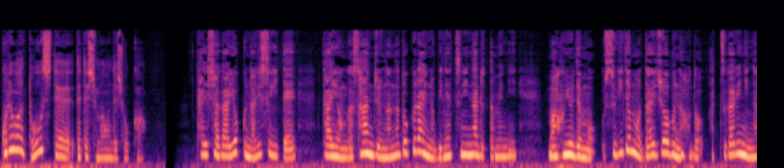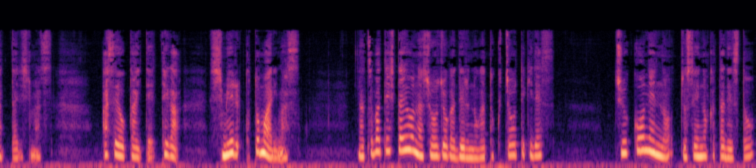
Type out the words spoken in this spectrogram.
これはどうして出てしまうんでしょうか？代謝が良くなりすぎて、体温が37度ぐらいの微熱になるために、真冬でも薄着でも大丈夫なほど暑がりになったりします。汗をかいて手が湿ることもあります。夏バテしたような症状が出るのが特徴的です。中高年の女性の方ですと、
